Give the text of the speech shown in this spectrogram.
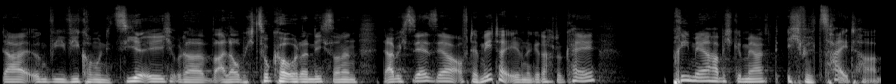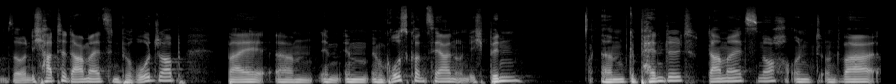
da irgendwie, wie kommuniziere ich oder erlaube ich Zucker oder nicht, sondern da habe ich sehr, sehr auf der Metaebene gedacht, okay, primär habe ich gemerkt, ich will Zeit haben. So, und ich hatte damals einen Bürojob bei, ähm, im, im, im Großkonzern und ich bin ähm, gependelt damals noch und, und war,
